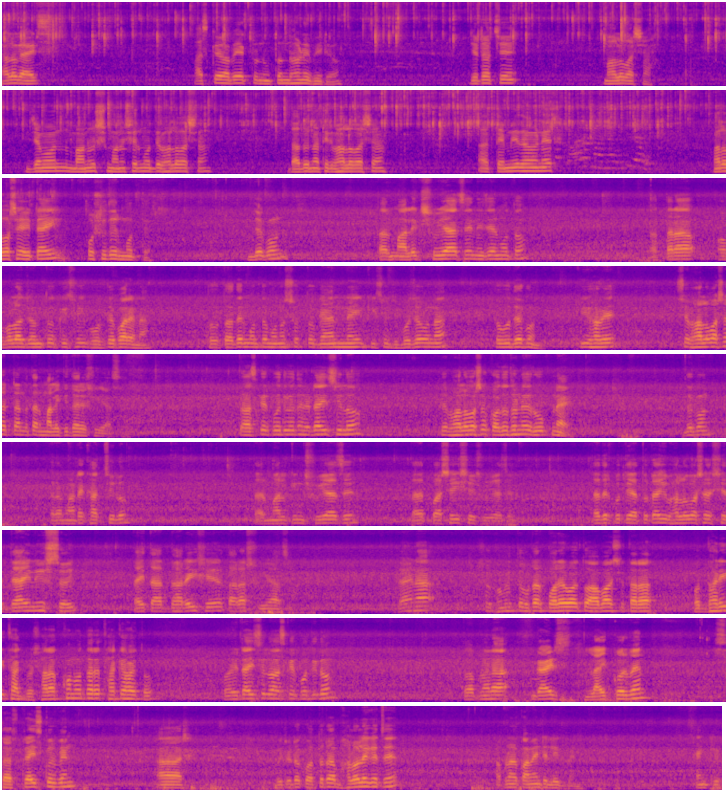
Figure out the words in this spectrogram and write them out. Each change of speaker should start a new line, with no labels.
Hello guides আজকে হবে একটু নতুন ধরনের ভিডিও যেটা হচ্ছে ভালোবাসা। যেমন মানুষ মানুষের মধ্যে ভালোবাসা, দাদু নাতির ভালোবাসা, আর তেমনি ধরনের ভালোবাসা এটাই পশুদের মধ্যে। দেখুন, তার মালিক শুয়ে আছে নিজের মতো, আর তারা অবলা জন্তু কিছুই বলতে পারে না। তো তাদের মধ্যে মনুষ্যত্ব জ্ঞান নেই, কিছু বোঝেও না। তবু দেখুন, কীভাবে সে ভালোবাসার টানে তার মালিকের ধারে শুয়ে আছে। তো আজকের প্রতিবেদন এটাই ছিল, যে ভালোবাসা কত ধরনের রূপ নেয়। দেখুন, তারা মাঠে খাচ্ছিল, তার মালকিন শুয়ে আছে, তার পাশেই সে শুয়ে আছে। তাদের প্রতি এতটাই ভালোবাসা সে দেয় নিশ্চয়ই, তাই তার ধারেই সে, তারা শুয়ে আছে। জানি না, সে ঘুমিতে ওঠার পরে হয়তো আবার সে তারা ধারেই থাকবে, সারাক্ষণ ধারে থাকে হয়তো। তো এটাই ছিল আজকের প্রতিদিন। তো আপনারা গাইডস লাইক করবেন সাবস্ক্রাইব করবেন, আর ভিডিওটা কতটা ভালো লেগেছে, আপনারা কমেন্টে লিখবেন। Thank you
